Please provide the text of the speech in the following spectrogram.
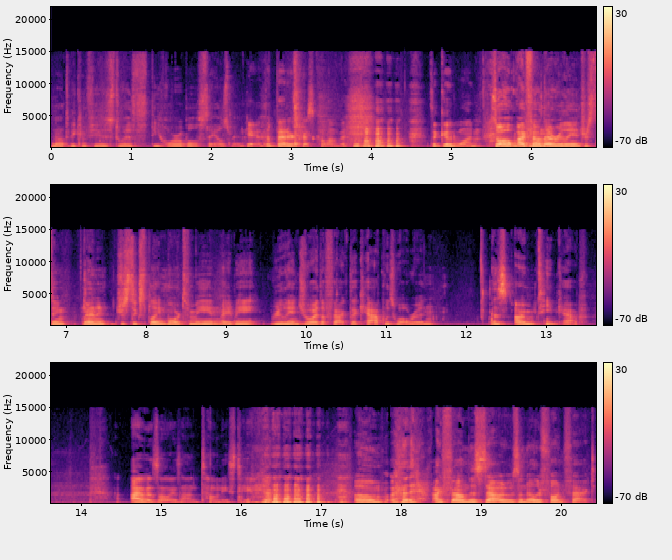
Not to be confused with the horrible salesman. Yeah, the better Chris Columbus. it's a good one. So I found that really interesting, and it just explained more to me and made me really enjoy the fact that Cap was well written. As I'm Team Cap. I was always on Tony's team. yeah. Um, I found this out. It was another fun fact.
